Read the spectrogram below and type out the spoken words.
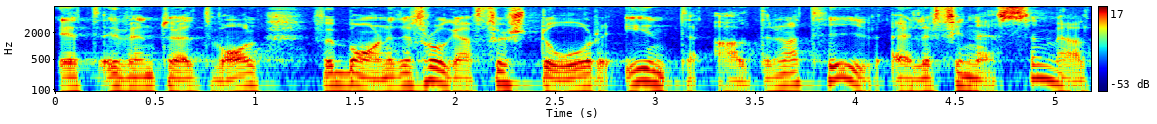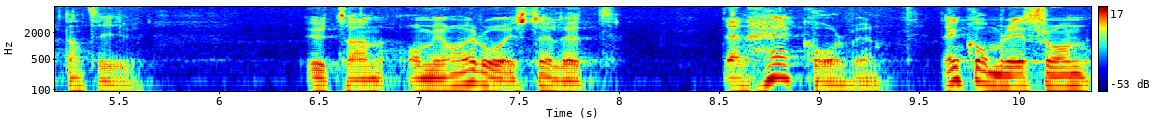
ett eventuellt val. För barnet i fråga förstår inte alternativ eller finessen med alternativ. Utan om jag då istället, den här korven, den kommer ifrån,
